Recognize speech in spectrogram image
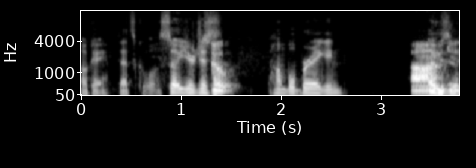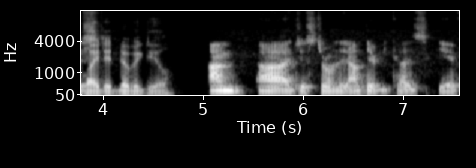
Okay, that's cool. So you're just so humble bragging. I was just, invited. No big deal. I'm uh, just throwing it out there because if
